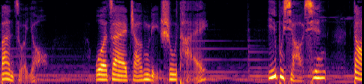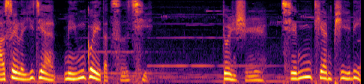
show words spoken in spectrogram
半左右，我在整理书台，一不小心打碎了一件名贵的瓷器，顿时晴天霹雳。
